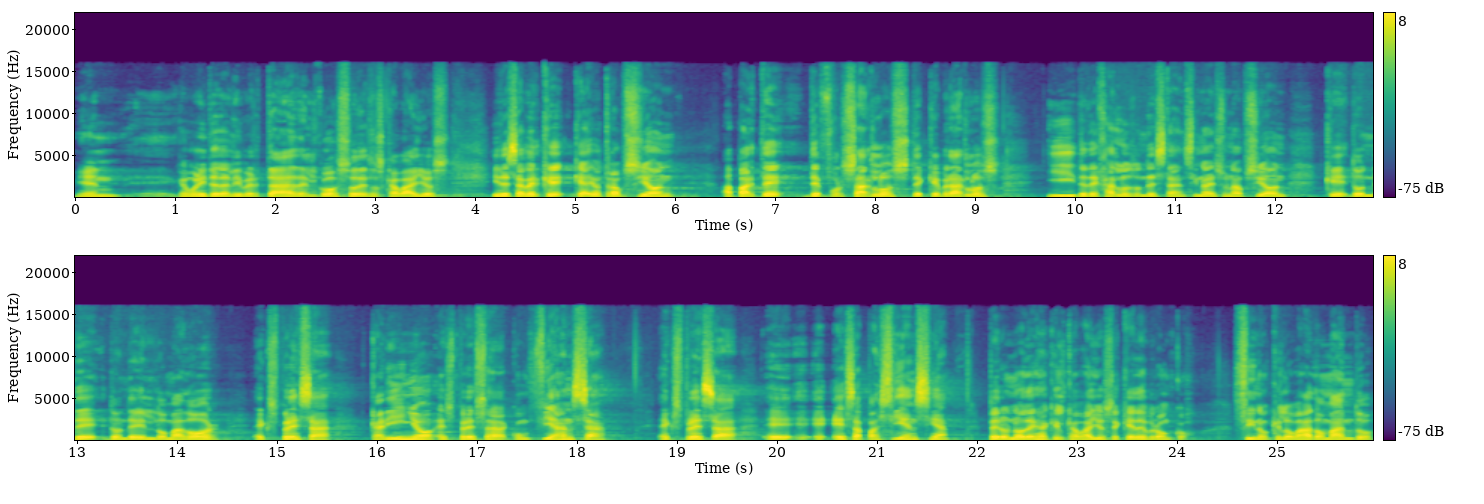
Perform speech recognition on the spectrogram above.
Bien, eh, qué bonita la libertad, el gozo de esos caballos y de saber que, que hay otra opción aparte de forzarlos, de quebrarlos y de dejarlos donde están, sino es una opción que donde, donde el domador expresa cariño, expresa confianza, expresa eh, eh, esa paciencia, pero no deja que el caballo se quede bronco, sino que lo va domando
